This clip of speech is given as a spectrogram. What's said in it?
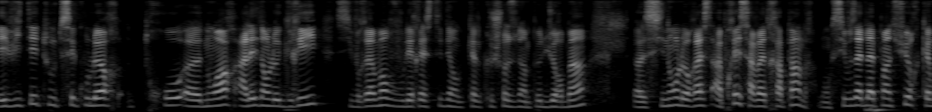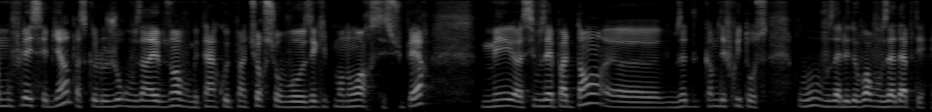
éviter toutes ces couleurs trop euh, noires. Allez dans le gris si vraiment vous voulez rester dans quelque chose d'un peu d'urbain. Euh, sinon le reste, après ça va être à peindre. Donc si vous avez de la peinture camouflée, c'est bien parce que le jour où vous en avez besoin, vous mettez un coup de peinture sur vos équipements noirs, c'est super. Mais si vous n'avez pas le temps, vous êtes comme des fritos ou vous allez devoir vous adapter.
